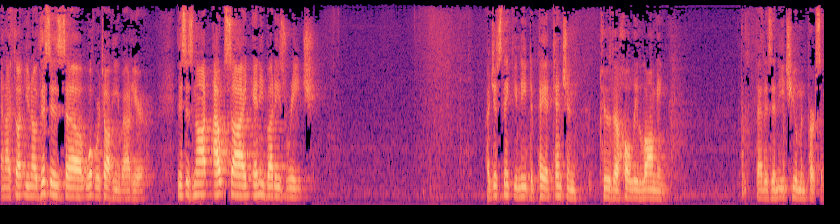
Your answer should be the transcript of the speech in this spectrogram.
And I thought, you know, this is uh, what we're talking about here. This is not outside anybody's reach. I just think you need to pay attention to the holy longing that is in each human person.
